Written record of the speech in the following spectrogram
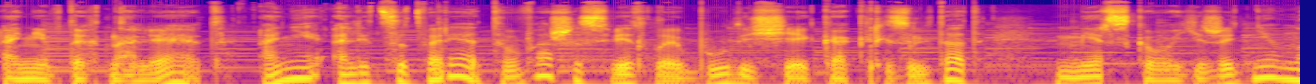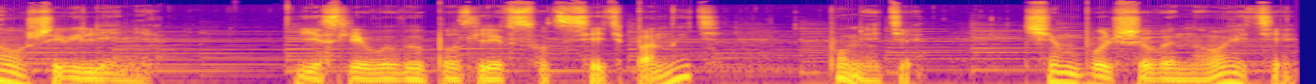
Они вдохновляют, они олицетворяют ваше светлое будущее как результат мерзкого ежедневного шевеления. Если вы выползли в соцсеть поныть, помните, чем больше вы ноете,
